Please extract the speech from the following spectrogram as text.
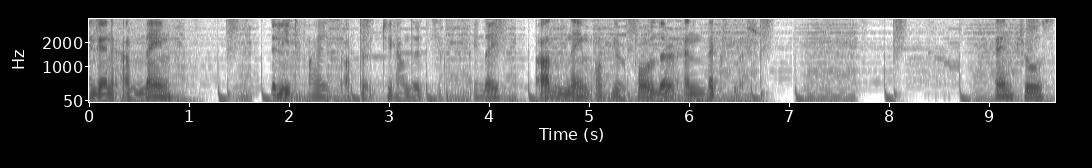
Again add name, delete files after 365 days, add name of your folder and backslash. And choose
